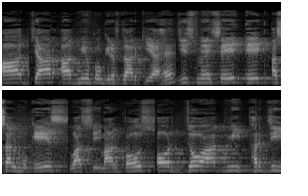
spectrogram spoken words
आज चार आदमियों को गिरफ़्तार किया है, जिसमें से एक असल मुकेश वासी मालपोस और जो आदमी फर्जी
